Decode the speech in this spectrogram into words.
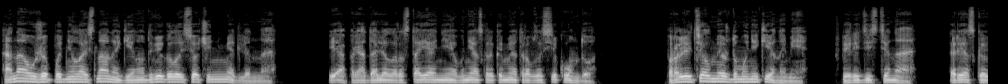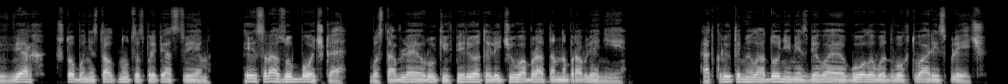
Она уже поднялась на ноги, но двигалась очень медленно. Я преодолел расстояние в несколько метров за секунду. Пролетел между манекенами. Впереди стена. Резко вверх, чтобы не столкнуться с препятствием. И сразу бочка. Выставляю руки вперед и лечу в обратном направлении. Открытыми ладонями сбиваю головы двух тварей с плеч.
